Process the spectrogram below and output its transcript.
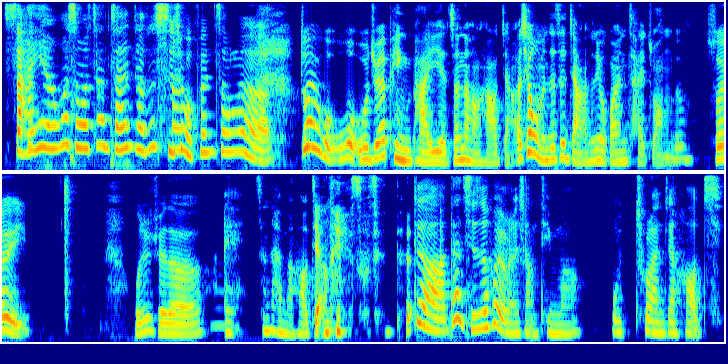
傻眼，为什么这样讲一讲就十九分钟了？对我我我觉得品牌也真的很好讲，而且我们这次讲的是有关于彩妆的，所以 我就觉得哎、真的还蛮好讲的。说真的，对啊，但其实会有人想听吗？我突然间好奇。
